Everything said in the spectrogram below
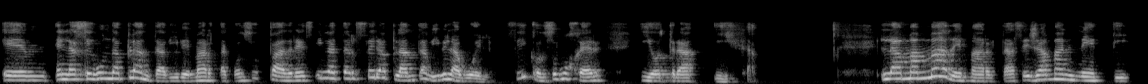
Em, en la segunda planta vive Marta con sus padres y en la tercera planta vive el abuelo, ¿sí? con su mujer y otra hija. La mamá de Marta se llama Neti.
